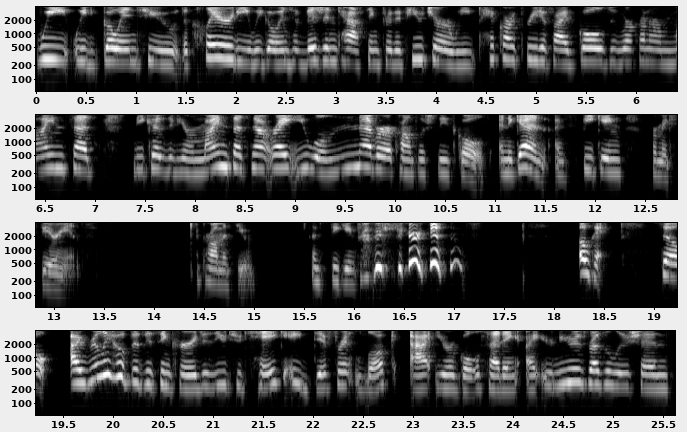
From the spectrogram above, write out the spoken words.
We we go into the clarity, we go into vision casting for the future, we pick our 3 to 5 goals, we work on our mindsets because if your mindset's not right, you will never accomplish these goals. And again, I'm speaking from experience. I promise you. I'm speaking from experience. okay. So, I really hope that this encourages you to take a different look at your goal setting, at your New Year's resolutions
